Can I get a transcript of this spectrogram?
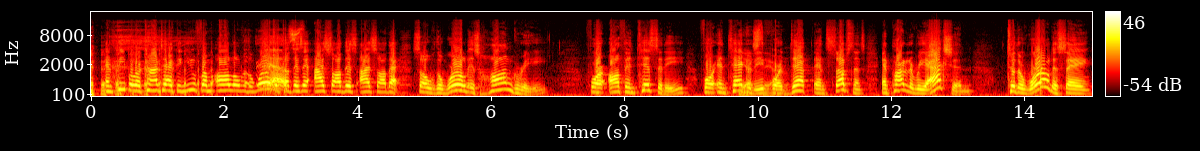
and people are contacting you from all over the world Yes. because they say, "I saw this, I saw that." So the world is hungry for authenticity, for integrity, Yes, for are. depth and substance. And part of the reaction to the world is saying,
